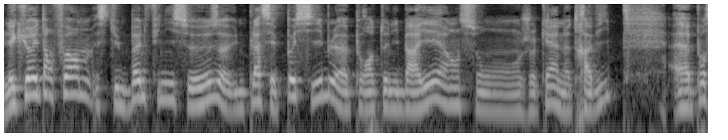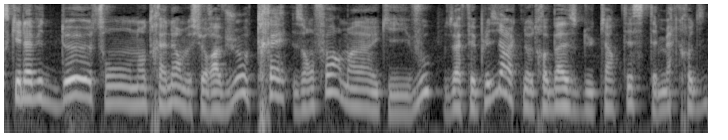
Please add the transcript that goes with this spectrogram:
L'écurie est en forme, c'est une bonne finisseuse. Une place est possible pour Anthony Barrier, hein, son jockey à notre avis. Euh, pour ce qui est de son entraîneur, Monsieur Ravjo, très en forme, hein, qui vous, vous a fait plaisir avec notre base du Quintet, c'était mercredi.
